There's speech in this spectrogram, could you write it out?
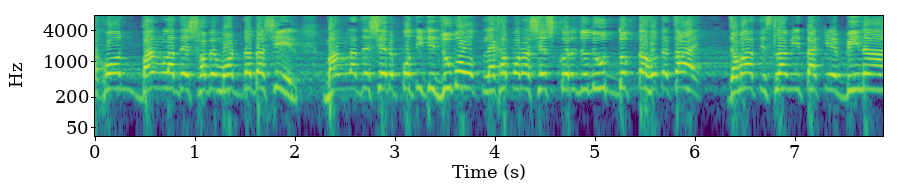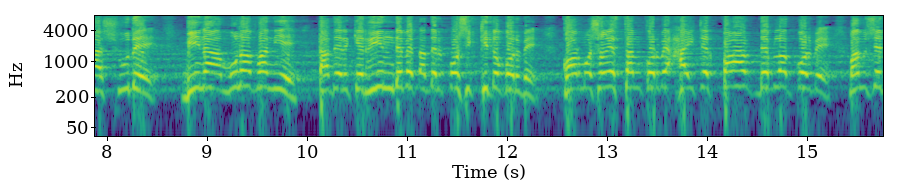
এখন বাংলাদেশ হবে মর্যাদাশীল। বাংলাদেশের প্রতিটি যুবক লেখাপড়া শেষ করে যদি উদ্যোক্তা হতে চায়, জামাত ইসলামী তাকে বিনা সুদে, বিনা মুনাফা নিয়ে তাদেরকে ঋণ দেবে, তাদের প্রশিক্ষিত করবে, কর্মসংস্থান করবে হাইটেক পার্ক ডেভেলপ করবে, মানুষের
